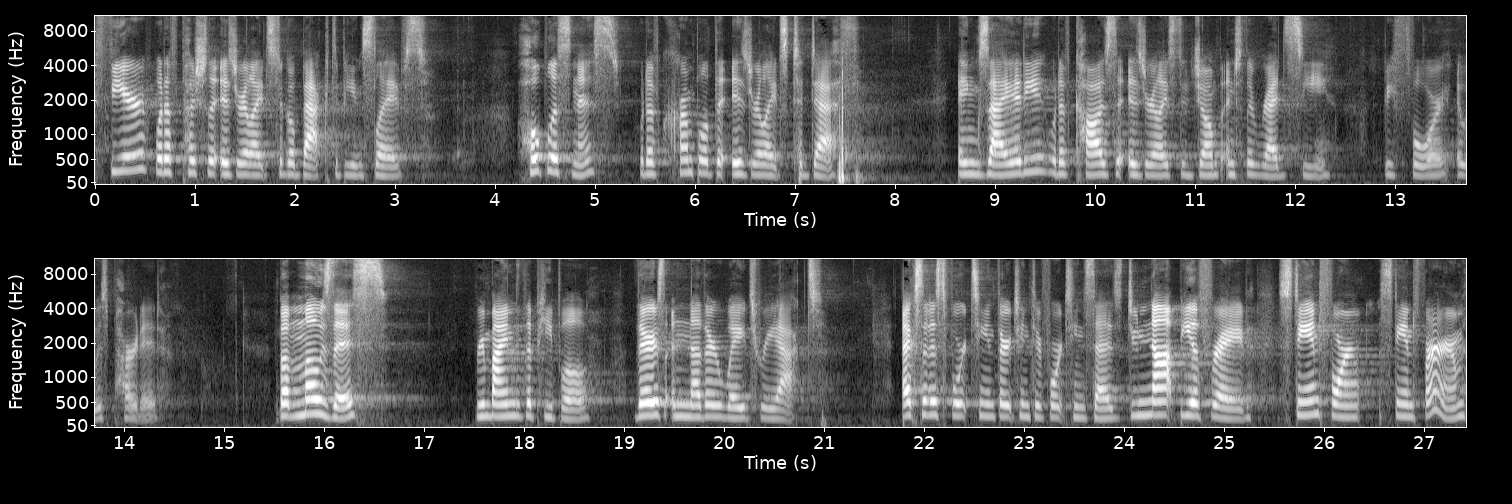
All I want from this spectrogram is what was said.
Fear would have pushed the Israelites to go back to being slaves. Hopelessness would have crumpled the Israelites to death. Anxiety would have caused the Israelites to jump into the Red Sea before it was parted. But Moses reminded the people there's another way to react. Exodus 14, 13 through 14 says, Do not be afraid. Stand, for, stand firm,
